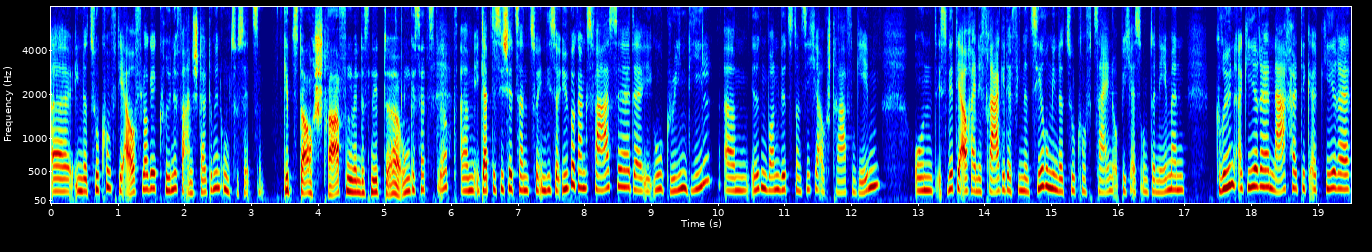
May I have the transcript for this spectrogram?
äh, in der Zukunft die Auflage, grüne Veranstaltungen umzusetzen. Gibt es da auch Strafen, wenn das nicht äh, umgesetzt wird? Ähm, ich glaube, das ist jetzt dann so in dieser Übergangsphase der EU Green Deal. Ähm, irgendwann wird es dann sicher auch Strafen geben. Und es wird ja auch eine Frage der Finanzierung in der Zukunft sein, ob ich als Unternehmen grün agiere, nachhaltig agiere,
